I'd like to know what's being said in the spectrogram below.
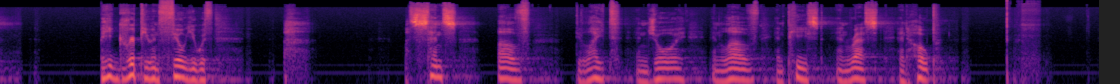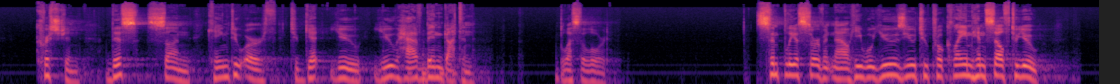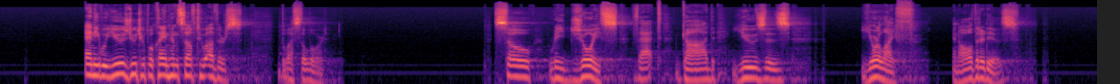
May He grip you and fill you with a sense of delight and joy and love and peace and rest and hope. Christian, this Son came to earth to get you. You have been gotten. Bless the Lord. Simply a servant now, he will use you to proclaim himself to you. And he will use you to proclaim himself to others. Bless the Lord. So rejoice that God uses your life and all that it is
